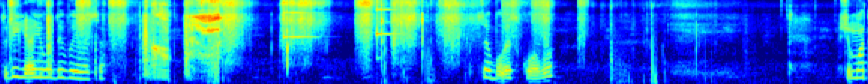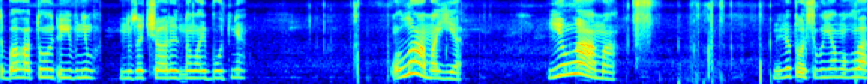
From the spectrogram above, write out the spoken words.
тоді я його дивилася. Це обов'язково. Щоб мати багато рівнів на зачари на майбутнє. О, лама є. Є лама. Не Для того, щоб я могла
